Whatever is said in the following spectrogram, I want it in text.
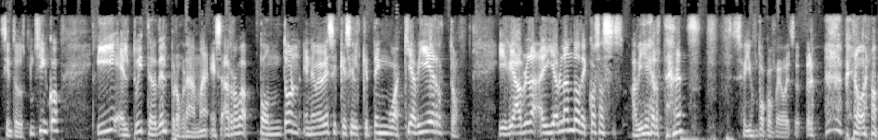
102.5. Y el Twitter del programa es arroba pontón en MBS, que es el que tengo aquí abierto. Y, habla, y hablando de cosas abiertas, soy un poco feo eso, pero, pero bueno,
